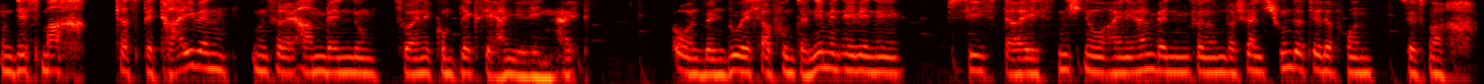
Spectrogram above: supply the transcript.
Und das macht das Betreiben unserer Anwendung zu einer komplexen Angelegenheit. Und wenn du es auf Unternehmenebene siehst, da ist nicht nur eine Anwendung, sondern wahrscheinlich hunderte davon. Das macht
